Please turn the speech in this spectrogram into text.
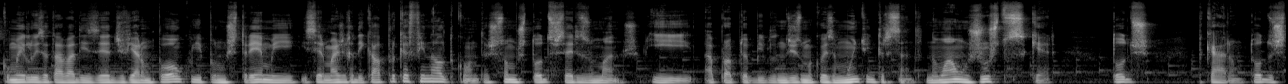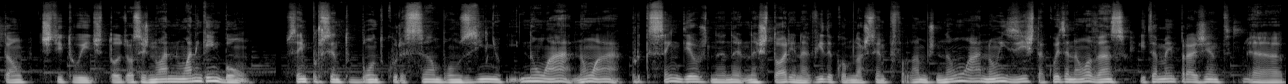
como a Luísa estava a dizer, desviar um pouco e ir por um extremo e, e, ser mais radical, porque afinal de contas somos todos seres humanos. E a própria Bíblia nos diz uma coisa muito interessante: não há um justo sequer. Todos pecaram, todos estão destituídos, todos, ou seja, não há, não há ninguém bom. 100% bom de coração, bonzinho. Não há, não há. Porque sem Deus na, na, na, história, na vida, como nós sempre falamos, não há, não existe, a coisa não avança. E também para a gente, uh,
